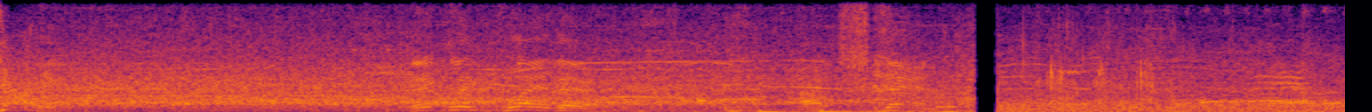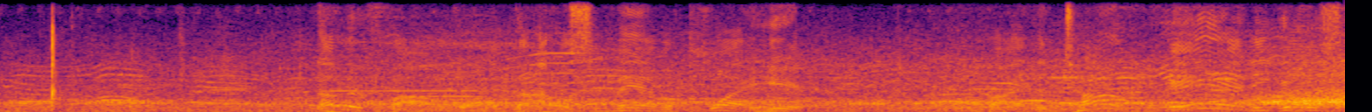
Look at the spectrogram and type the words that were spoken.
Got him. Big league play there. Outstanding. Another foul ball. Donaldson may have a play here. By the top, and he goes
